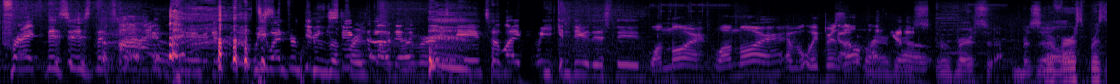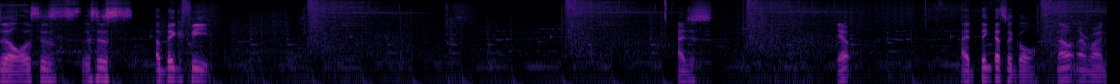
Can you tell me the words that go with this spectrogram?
Frank, this is the time, dude. We went from getting This is the six first out time in the first game to like we can do this, dude. One more, one more, and we Brazil. Go, Let's go. Reverse, reverse Brazil. Reverse Brazil. This is, this is a big feat. I just. Yep. I think that's a goal. No, never mind.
